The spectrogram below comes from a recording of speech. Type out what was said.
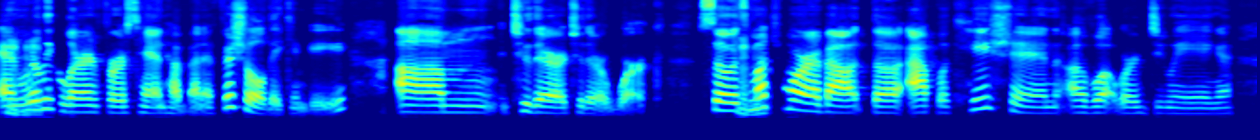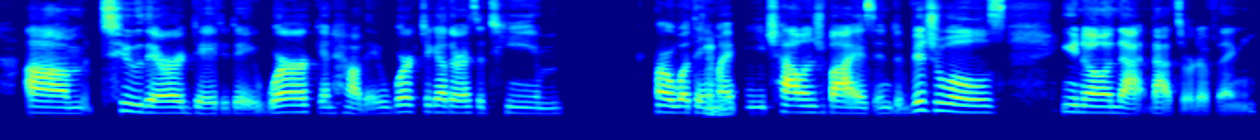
and mm-hmm. really learn firsthand how beneficial they can be um, to their to their work. So it's mm-hmm. much more about the application of what we're doing um, to their day to day work and how they work together as a team, or what they mm-hmm. might be challenged by as individuals, you know, and that that sort of thing.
